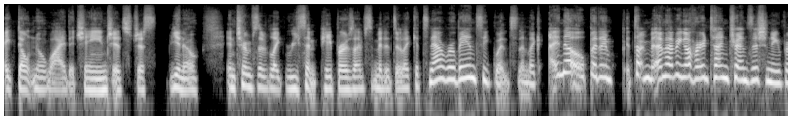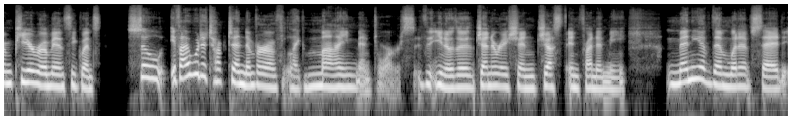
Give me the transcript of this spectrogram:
I don't know why the change. It's just, you know, in terms of like recent papers I've submitted, they're like, it's now Robin sequence. And I'm like, I know, but I'm, I'm, I'm having a hard time transitioning from Pierre-Robin sequence. So if I were to talk to a number of like my mentors, you know, the generation just in front of me, many of them would have said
